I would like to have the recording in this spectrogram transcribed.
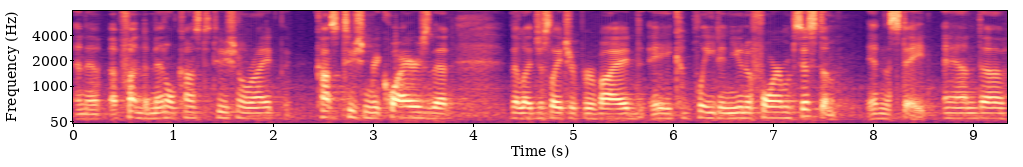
and a, a, fundamental constitutional right. The Constitution requires that the legislature provide a complete and uniform system in the state, and uh,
